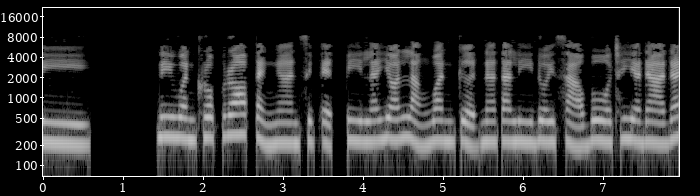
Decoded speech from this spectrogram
ลี ในวันครบรอบแต่งงาน 11 ปีและย้อนหลังวันเกิดนาตาลีโดยสาวโบชยดาได้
